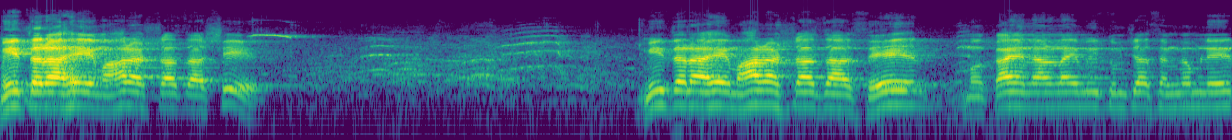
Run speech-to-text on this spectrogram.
मी तर आहे महाराष्ट्राचा शेर. मी तर आहे महाराष्ट्राचा शेर. मग काय येणार नाही मी तुमच्या संगमनेर?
